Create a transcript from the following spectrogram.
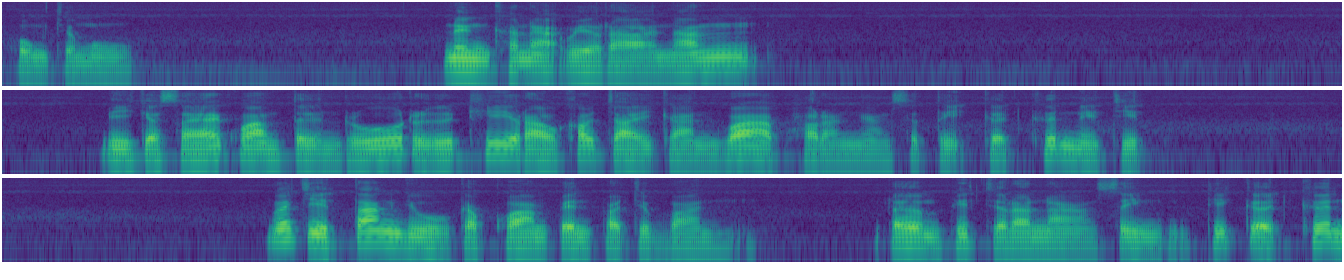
โพรงจมูกหนึ่งขณะเวลานั้น มีกระแสความตื่นรู้หรือที่เราเข้าใจกันว่าพลังงานสติเกิดขึ้นในจิต เมื่อจิตตั้งอยู่กับความเป็นปัจจุบัน เริ่มพิจารณาสิ่งที่เกิดขึ้น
